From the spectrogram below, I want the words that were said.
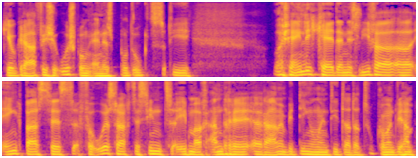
geografische Ursprung eines Produkts die Wahrscheinlichkeit eines Lieferengpasses verursacht. Es sind eben auch andere Rahmenbedingungen, die da dazukommen. Wir haben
